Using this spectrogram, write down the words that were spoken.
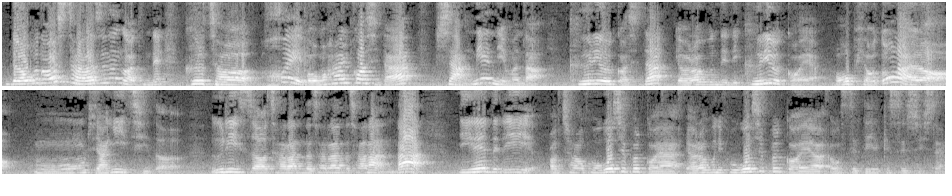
너보다 훨씬 잘하시는 것 같은데 그렇죠. 회 뭐뭐 할 것이다. 想念你们的 그리울 것이다. 여러분들이 그리울 거예요. 어, 表动来了. 음, 两一起的. 의리 있어. 잘한다, 잘한다, 잘한다. 니네들이 어, 저 보고 싶을 거야. 여러분이 보고 싶을 거예요. 없을 때 이렇게 쓸 수 있어요.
